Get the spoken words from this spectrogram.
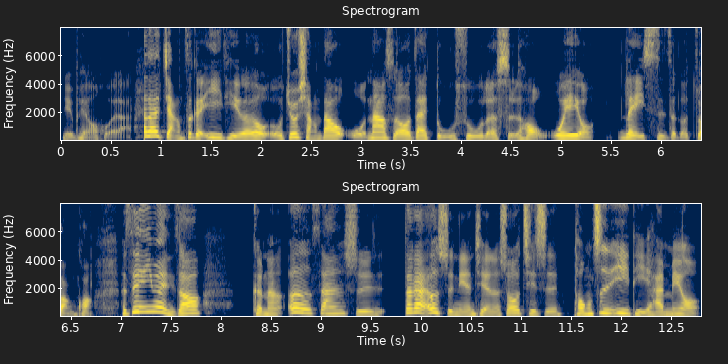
女朋友回来。他在讲这个议题的时候，我就想到我那时候在读书的时候，我也有类似这个状况，可是因为你知道，可能二三十。大概二十年前的时候，其实同志议题还没有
